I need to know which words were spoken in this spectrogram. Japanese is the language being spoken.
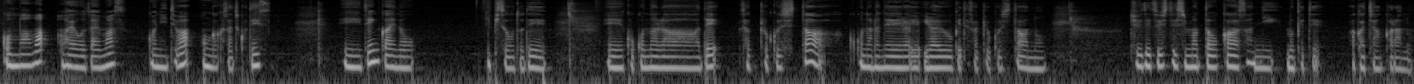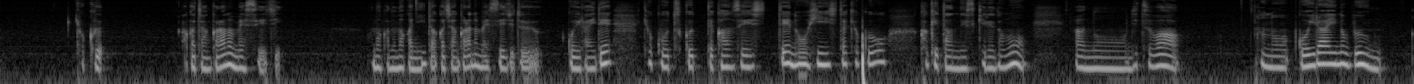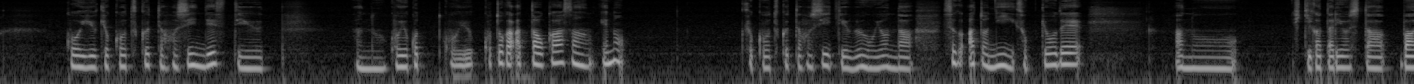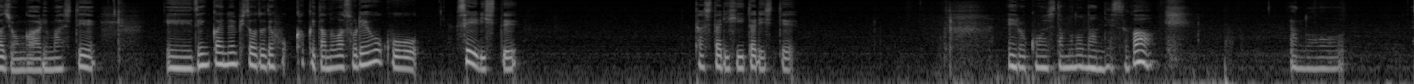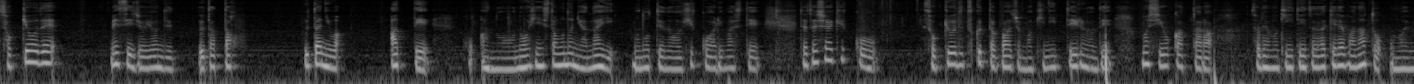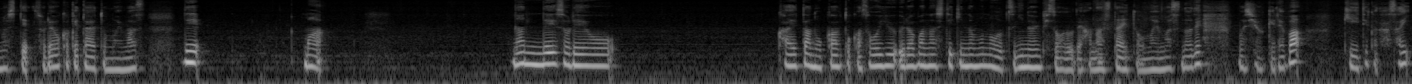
こんばんは。おはようございます。こんにちは。音楽幸子です。えー前回のエピソードで、えーココナラで作曲した、ココナラで依頼依頼を受けて作曲したあの中絶してしまったお母さんに向けて赤ちゃんからの曲、赤ちゃんからのメッセージ、お腹の中にいた赤ちゃんからのメッセージというご依頼で曲を作って完成して納品した曲をかけたんですけれどもあの実はそのご依頼の分こういう曲を作ってほしいんですっていうあのこういうここういうことがあったお母さんへの曲を作ってほしいっていう文を読んだすぐ後に即興であの弾き語りをしたバージョンがありまして、えー前回のエピソードでかけたのはそれをこう整理して足したり引いたりして、え録音したものなんですがあの即興でメッセージを読んで歌った歌にはあってあの納品したものにはないものっていうのが結構ありましてで私は結構即興で作ったバージョンも気に入っているのでもしよかったらそれも聞いていただければなと思いましてそれをかけたいと思います。でまあなんでそれを変えたのかとかそういう裏話的なものを次のエピソードで話したいと思いますのでもしよければ聞いてください。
